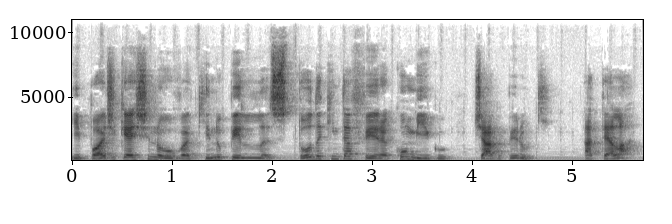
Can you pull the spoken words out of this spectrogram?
E podcast novo aqui no Pílulas toda quinta-feira comigo, Thiago Perucci. Até lá!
